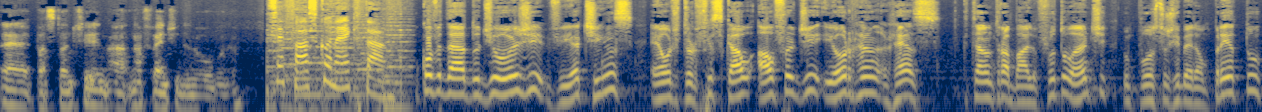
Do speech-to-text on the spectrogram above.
é, bastante na, na frente de novo, né? Você faz conectar. O convidado de hoje, via Teams, é o auditor fiscal Alfred Johan Rez, que está no trabalho flutuante no posto de Ribeirão Preto,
